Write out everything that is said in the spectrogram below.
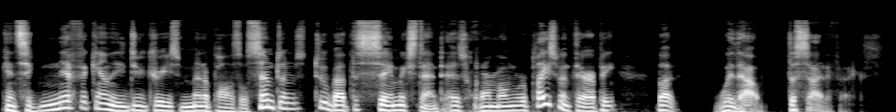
can significantly decrease menopausal symptoms to about the same extent as hormone replacement therapy, but without the side effects.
